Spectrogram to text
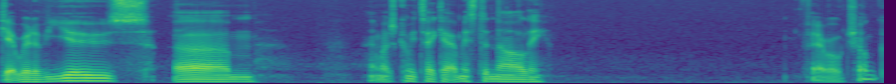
get rid of use. Um, how much can we take out of Mr. Gnarly? Fair old chunk.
